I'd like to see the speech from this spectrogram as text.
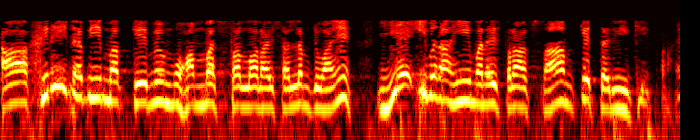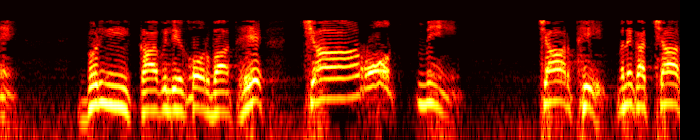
آخری نبی مکے میں محمد صلی اللہ علیہ وسلم جو آئے یہ ابراہیم علیہ السلام کے طریقے پر ہیں۔ بڑی قابل غور بات ہے، چاروں میں چار تھے۔ میں نے کہا چار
